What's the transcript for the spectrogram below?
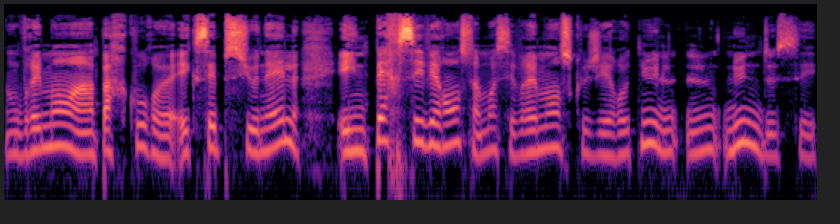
Donc vraiment un parcours euh, exceptionnel et une persévérance. moi, c'est vraiment ce que j'ai retenu. L'une de ces,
